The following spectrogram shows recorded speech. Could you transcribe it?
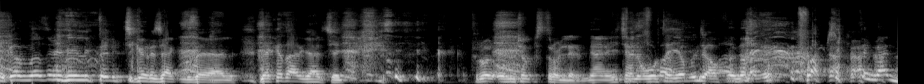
Bakalım nasıl bir birliktelik çıkaracak bize yani. Ne kadar gerçek. Troll, onu çok pis trollerim. Yani hiç hani ortaya yapınca affederim. ben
